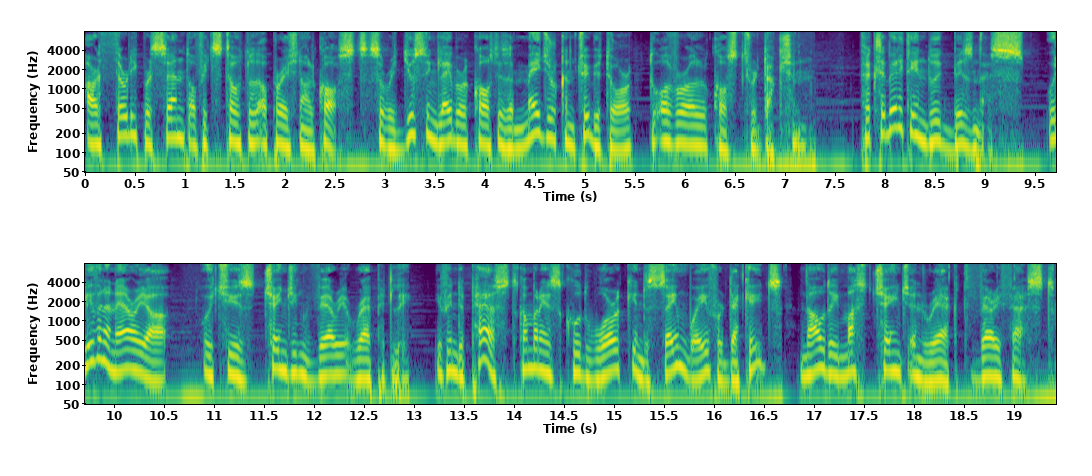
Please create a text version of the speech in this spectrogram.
are 30% of its total operational costs, so reducing labor cost is a major contributor to overall cost reduction. Flexibility in doing business. We live in an area which is changing very rapidly. If in the past companies could work in the same way for decades, now they must change and react very fast.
